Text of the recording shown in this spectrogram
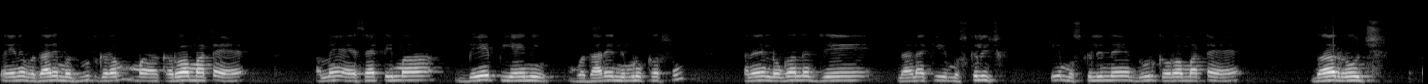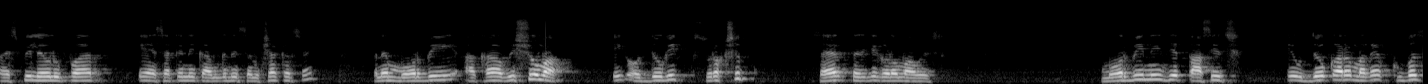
તો એને વધારે મજબૂત કરવા માટે અમે એસઆઈટીમાં બે પીઆઈની વધારે નિમણૂક કરશું અને લોકોને જે નાણાકીય મુશ્કેલી છે, એ મુશ્કેલીને દૂર કરવા માટે દરરોજ એસપી લેવલ ઉપર એ એસઆઈટીની કામગીરીની સમીક્ષા કરશે અને મોરબી આખા વિશ્વમાં એક ઔદ્યોગિક સુરક્ષિત શહેર તરીકે ગણવામાં આવે છે. મોરબીની જે તાસીર છે, એ ઉદ્યોગકારો માટે ખૂબ જ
